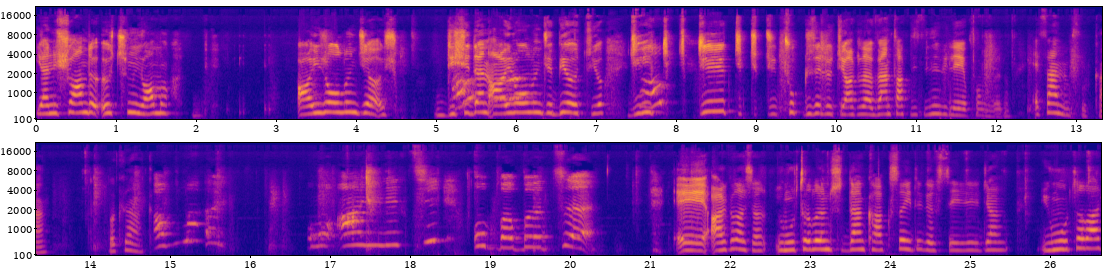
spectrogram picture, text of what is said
yani şu anda ötmüyor ama ayrı olunca şu dişiden ayrı olunca bir ötüyor. Cik cik cik cik cik cik cik çok güzel ötüyor arkadaşlar. Ben taklidini bile yapamıyorum. Efendim Furkan. Bakın arkadaşlar. Abla o annesi o babası. Ee, arkadaşlar yumurtaların üstünden kalksaydı göstereceğim. Yumurtalar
